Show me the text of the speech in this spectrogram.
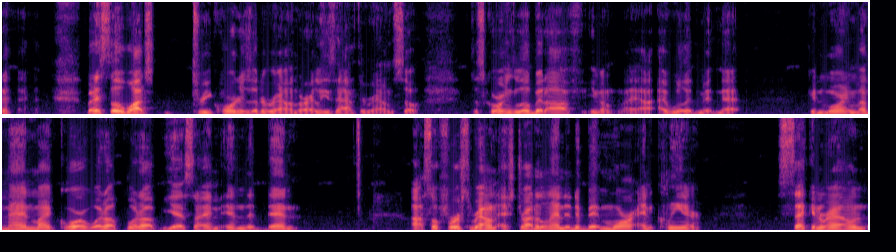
but I still watched three quarters of the round, or at least half the round. So the scoring's a little bit off. You know, I, I will admit that. Good morning, my man, Mike Gore. What up? What up? Yes, I am in the den. Uh, so first round, Estrada landed a bit more and cleaner. Second round,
